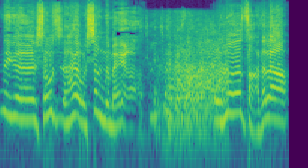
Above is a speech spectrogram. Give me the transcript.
那个手指还有剩的没有？”我说：“咋的了？”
